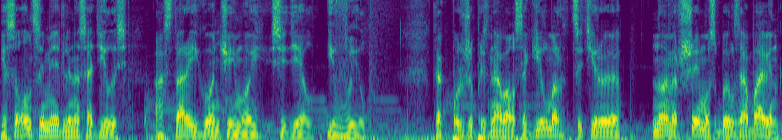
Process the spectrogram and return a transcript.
И солнце медленно садилось, а старый гончий мой сидел и выл. Как позже признавался Гилмор, цитируя Номер «Шимус» был забавен,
